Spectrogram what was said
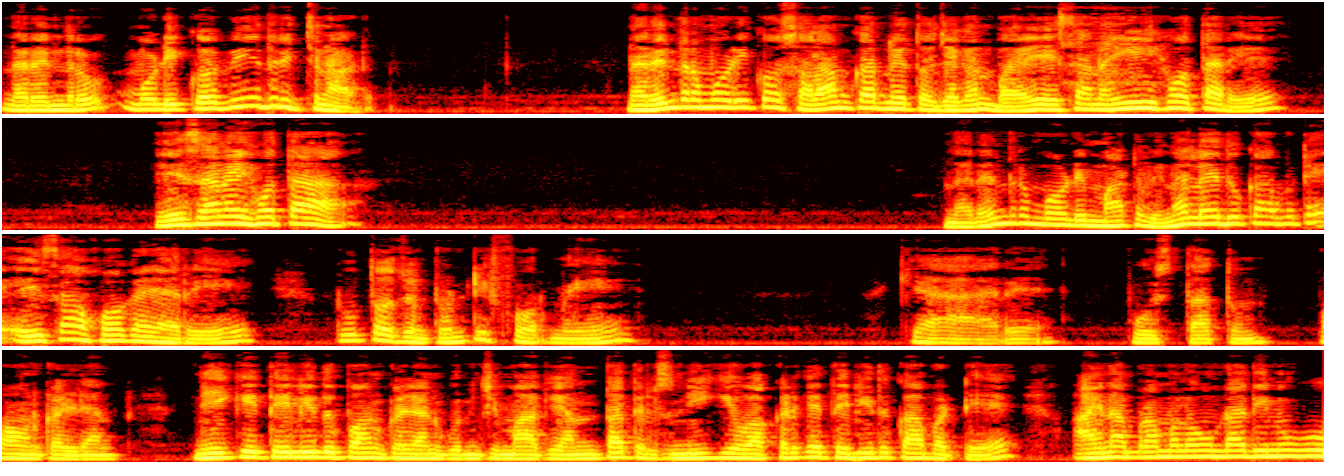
నరేంద్ర మోడీకో भी ఎదురిచ్చినాడు नरेंद्र मोदी को सलाम करने तो जगन भाई ऐसा नहीं होता रे ऐसा नहीं होता नरेंद्र मोदी మాట వినలేదు కాబట్టి ऐसा हो गया रे 2024 में क्या రే పూస్తా తుమ్ పవన్ కళ్యాణ్ నీకే తెలీదు పవన్ కళ్యాణ్ గురించి మాకి అంతా తెలుసు నీకు ఒక్కడికే తెలియదు కాబట్టే ఆయన భ్రమలో ఉండాది నువ్వు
